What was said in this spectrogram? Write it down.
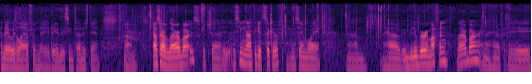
and they always laugh and they they, they seem to understand. Um, I also have Larabars, which uh, I seem not to get sick of in the same way. Um, I have a blueberry muffin Larabar, and I have a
